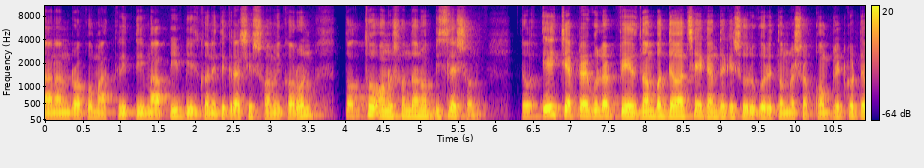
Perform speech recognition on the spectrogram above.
নানান রকম আকৃতি মাপি বীজগণিতিক রাশির সমীকরণ, তথ্য অনুসন্ধান ও বিশ্লেষণ। তো এই চ্যাপ্টারগুলোর পেজ নম্বর দেওয়া আছে, এখান থেকে শুরু করে তোমরা সব কমপ্লিট করতে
